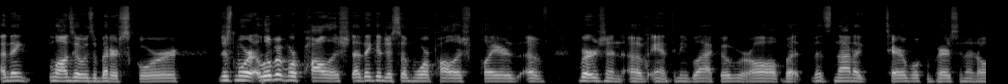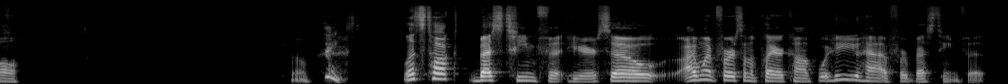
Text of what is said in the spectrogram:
I think Lonzo was a better scorer, just more a little bit more polished. I think just a more polished player of version of Anthony Black overall, but that's not a terrible comparison at all. So thanks. Let's talk best team fit here. So I went first on the player comp. Who do you have for best team fit?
